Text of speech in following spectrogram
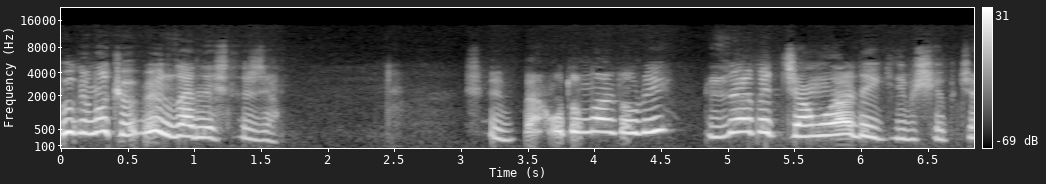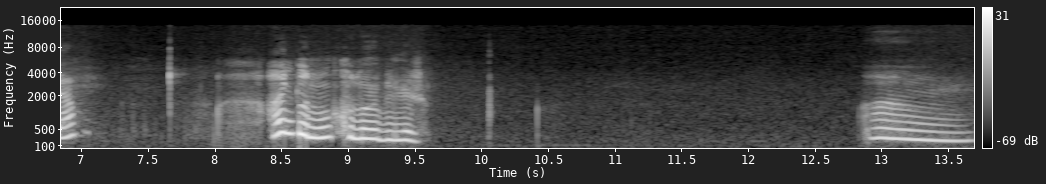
Bugün o köprüyü güzelleştireceğim. Şimdi ben odunlarda orayı güzel ve camlarla ilgili bir şey yapacağım Hangi odunu kullanabilirim? Hmm.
